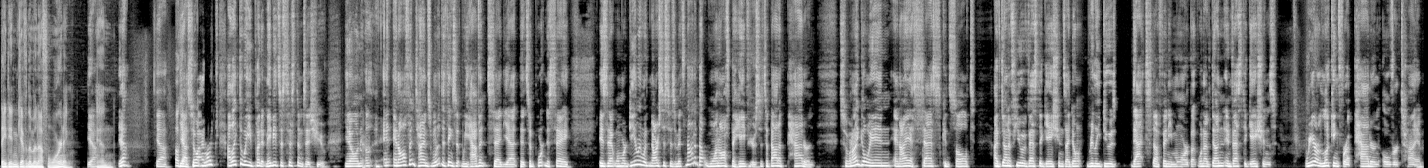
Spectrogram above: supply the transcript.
they didn't give them enough warning. Yeah. And yeah. Yeah. Okay. Yeah. So I like I like the way you put it. Maybe it's a systems issue, you know, and, and, and oftentimes one of the things that we haven't said yet that's important to say is that when we're dealing with narcissism, it's not about one-off behaviors. It's about a pattern. So when I go in and I assess, consult, I've done a few investigations. I don't really do that stuff anymore, but when I've done investigations, we are looking for a pattern over time.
